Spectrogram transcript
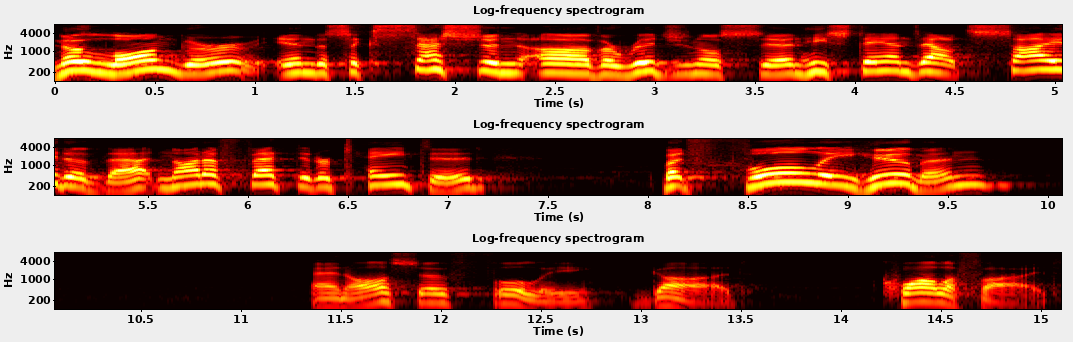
no longer in the succession of original sin. He stands outside of that, not affected or tainted, but fully human and also fully God, qualified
